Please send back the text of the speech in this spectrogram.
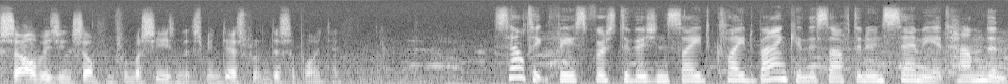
salvaging something from a season that's been desperate and disappointing. Celtic face First Division side Clydebank in this afternoon's semi at Hampden.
